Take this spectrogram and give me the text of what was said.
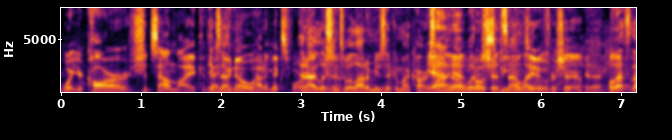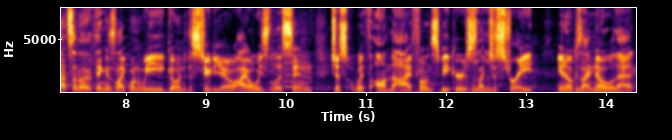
what your car should sound like, then Exactly. you know how to mix for it. And I you listen know? to a lot of music in my car, so Yeah, I know yeah, what it most should people sound like do for sure. you know? Yeah. Well, that's that's another thing is like when we go into the studio, I always listen just with on the iPhone speakers, Mm-hmm. like just straight, you know, because I know that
